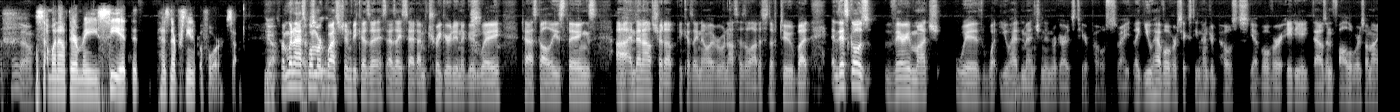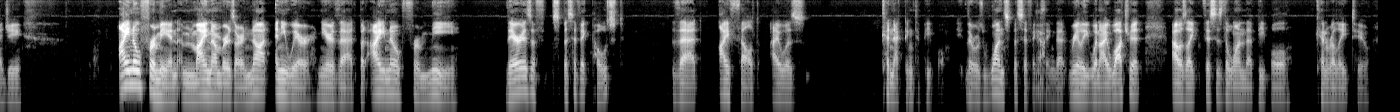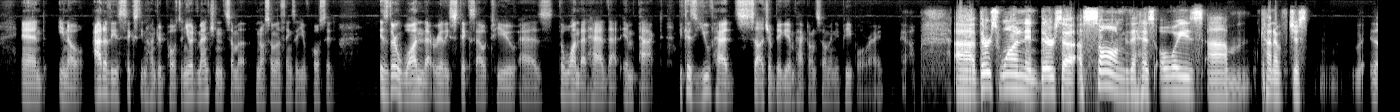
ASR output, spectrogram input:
Someone out there may see it that has never seen it before. So, yeah. So I'm going to ask absolutely. one more question because, as, as, I said, I'm triggered in a good way to ask all these things. Uh, and then I'll shut up because I know everyone else has a lot of stuff too. But and this goes very much with what you had mentioned in regards to your posts, right? Like you have over 1,600 posts, you have over 88,000 followers on IG. I know for me, and my numbers are not anywhere near that, but I know for me, there is a f- specific post that I felt I was connecting to people. There was one specific yeah. thing that really, when I watch it, I was like, this is the one that people can relate to. And you know, out of these 1600 posts, and you had mentioned some of you know some of the things that you've posted, is there one that really sticks out to you as the one that had that impact? because you've had such a big impact on so many people, right? Yeah. Uh, there's one, and there's a, a song that has always um, kind of just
